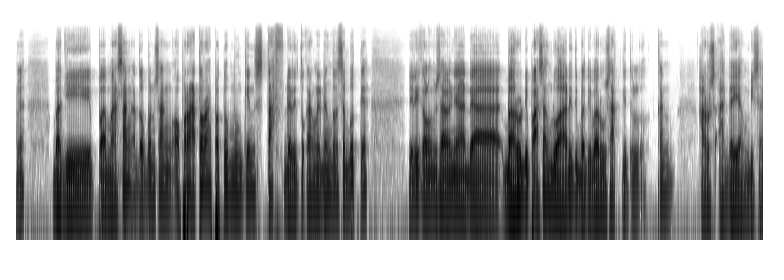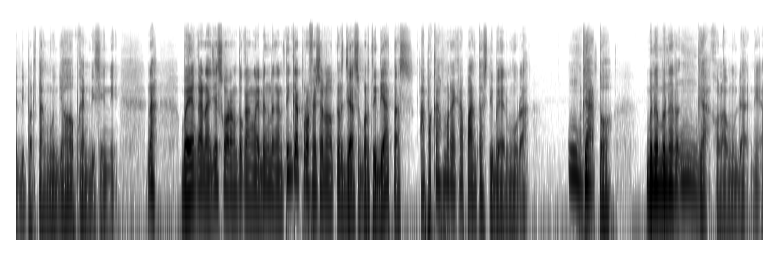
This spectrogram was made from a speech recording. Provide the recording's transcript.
ya bagi pemasang ataupun sang operator atau mungkin staff dari tukang ledeng tersebut ya. Jadi kalau misalnya ada baru dipasang dua hari tiba-tiba rusak gitu loh kan harus ada yang bisa dipertanggungjawabkan di sini. Nah, Bayangkan aja seorang tukang ledeng dengan tingkat profesional kerja seperti di atas, apakah mereka pantas dibayar murah? Enggak toh, benar-benar enggak kalau muda nih ya.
